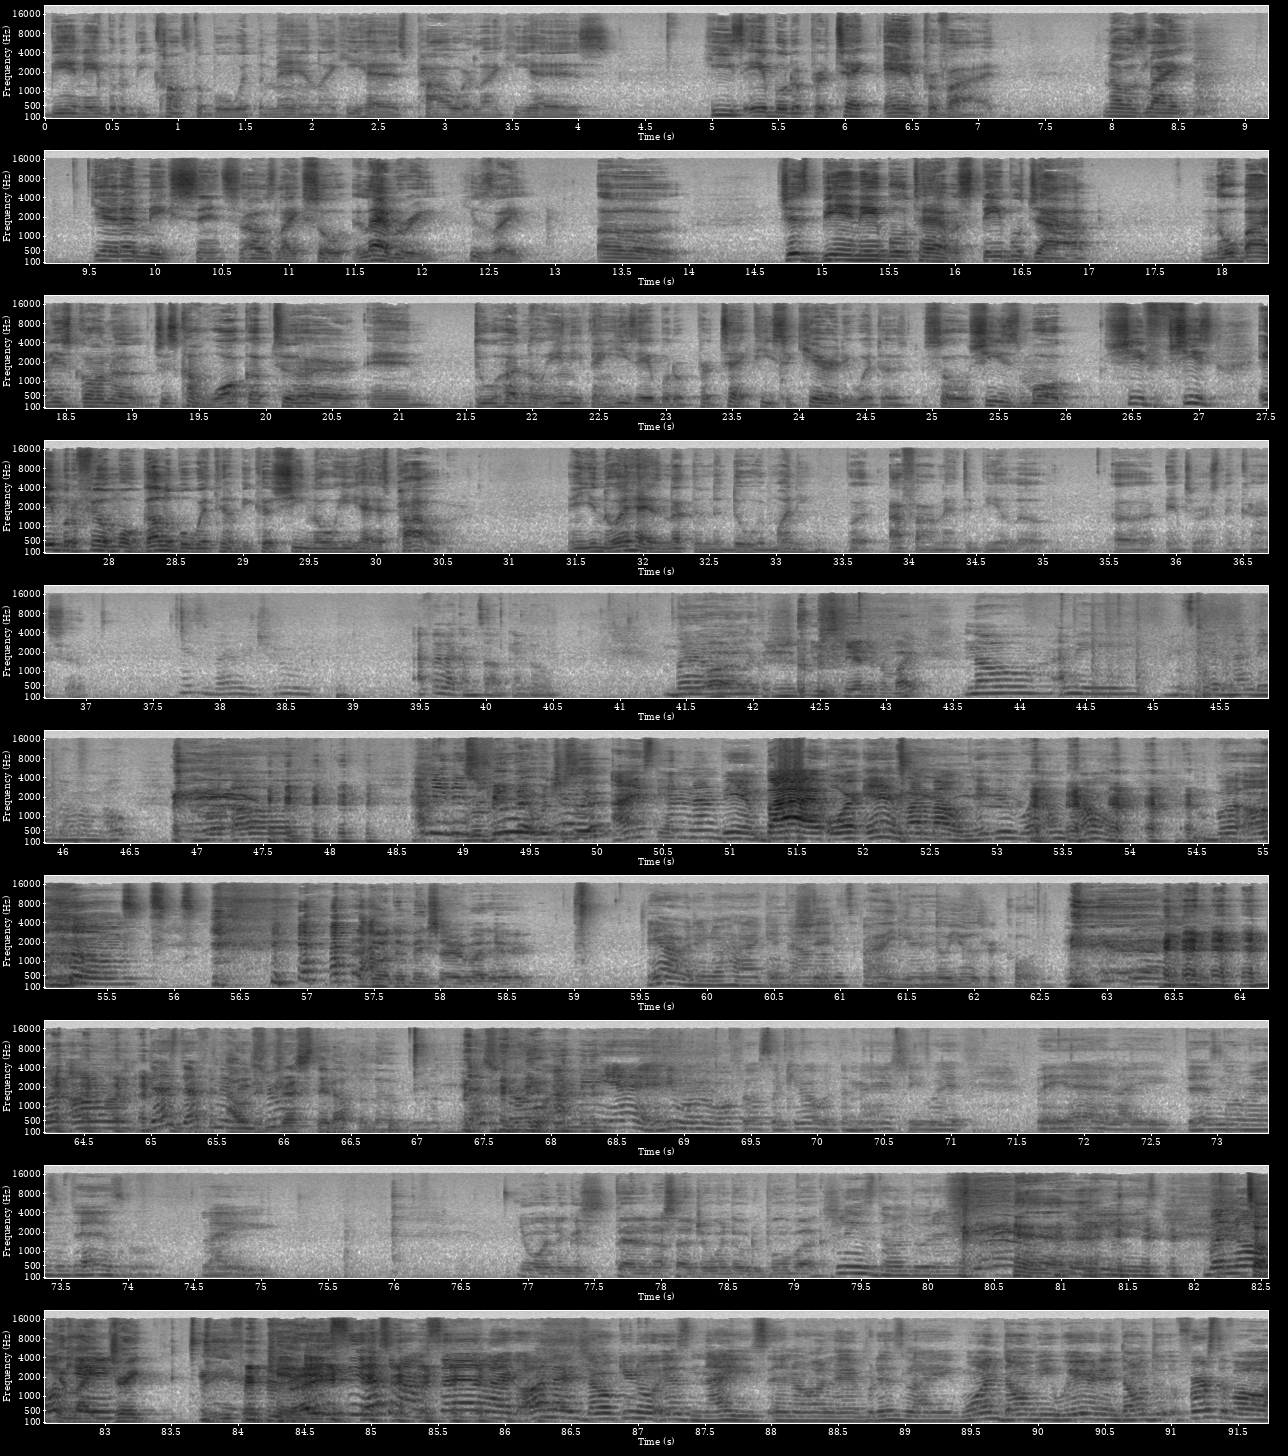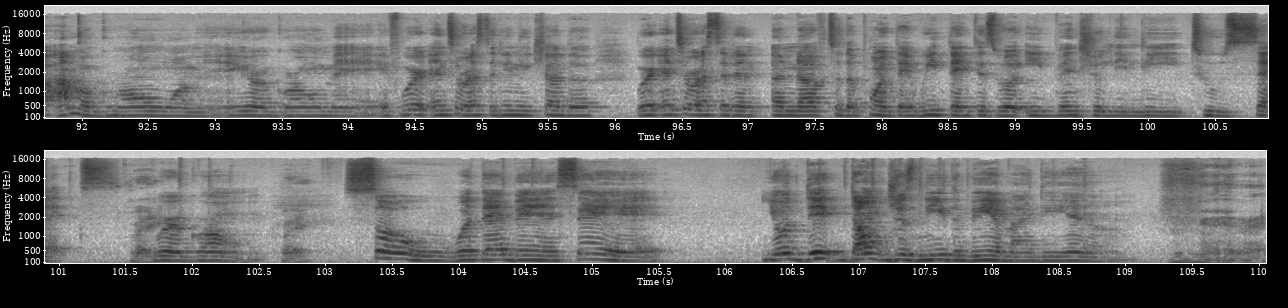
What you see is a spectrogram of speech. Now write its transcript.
being able to be comfortable with the man. Like he has power, like he has, he's able to protect and provide. And I was like, yeah, that makes sense. I was like, so elaborate. He was like, uh, just being able to have a stable job. Nobody's gonna just come walk up to her and do her no anything. He's able to protect his security with her, so she's more she she's able to feel more gullible with him because she know he has power, and you know it has nothing to do with money. But I found that to be a little uh interesting concept. It's very true. I feel like I'm talking low. But You are, like, you, you scared of the mic? no, I mean, it's scared of not being by my mouth. But uh, I mean, it's Repeat true. that, what you yeah. said? I ain't scared of nothing being by or in my mouth, nigga. What I'm grown. But um, I just wanted to make sure everybody heard. they already know how I get Oh, down shit. on this podcast. I didn't even know you was recording. Yeah. but um, that's definitely I definitely would have true. dressed it up a little bit. That's true. I mean, yeah, any woman won't feel secure with the man she with. But yeah, like there's no razzle dazzle. Like, You want niggas standing outside your window with a boombox? please don't do that. Please. But no, Talking okay. like Drake. He from Canada. Right? See, that's what I'm saying. Like all that joke, you know, is nice and all that, but it's like one, don't be weird and don't do. First of all, I'm a grown woman and you're a grown man. If we're interested in each other, we're interested in enough to the point that we think this will eventually lead to sex. Right. We're grown. Right. So, with that being said, your dick don't just need to be in my DM. right.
